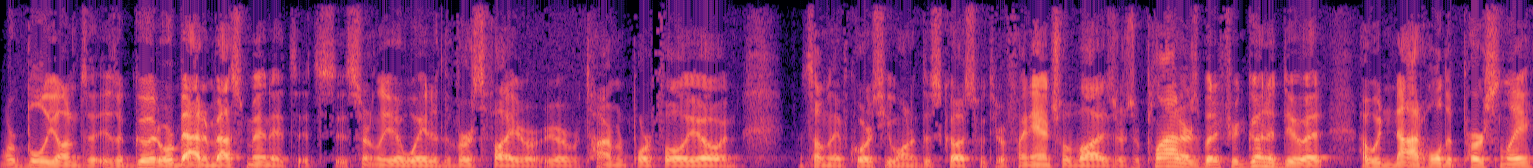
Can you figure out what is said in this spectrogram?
or bullion is a good or bad investment. It's, it's, it's certainly a way to diversify your, your retirement portfolio and it's something, of course, you want to discuss with your financial advisors or planners. But if you're going to do it, I would not hold it personally.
